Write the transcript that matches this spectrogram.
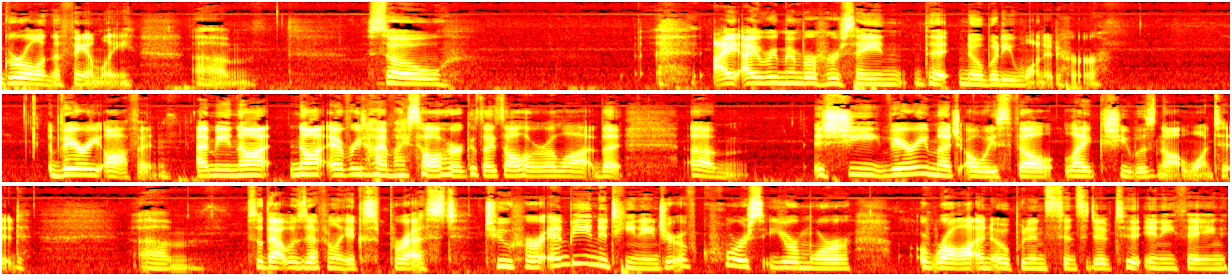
girl in the family, um, so I, I remember her saying that nobody wanted her very often. I mean, not not every time I saw her because I saw her a lot, but um, she very much always felt like she was not wanted. Um, so that was definitely expressed to her. And being a teenager, of course, you're more raw and open and sensitive to anything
